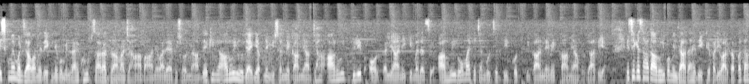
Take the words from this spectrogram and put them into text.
इश्क में मरजावा में देखने को मिल रहा है। खूब सारा ड्रामा जहाँ अब आने वाले एपिसोड में आप देखेंगे, आरोही हो जाएगी अपने मिशन में कामयाब, जहाँ आरोही दिलीप और कल्याणी की मदद से आरोही रोमा के चंगुल से दीप को निकालने में कामयाब हो जाती है। इसी के साथ आरोही को मिल जाता है दीप के परिवार का पता,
